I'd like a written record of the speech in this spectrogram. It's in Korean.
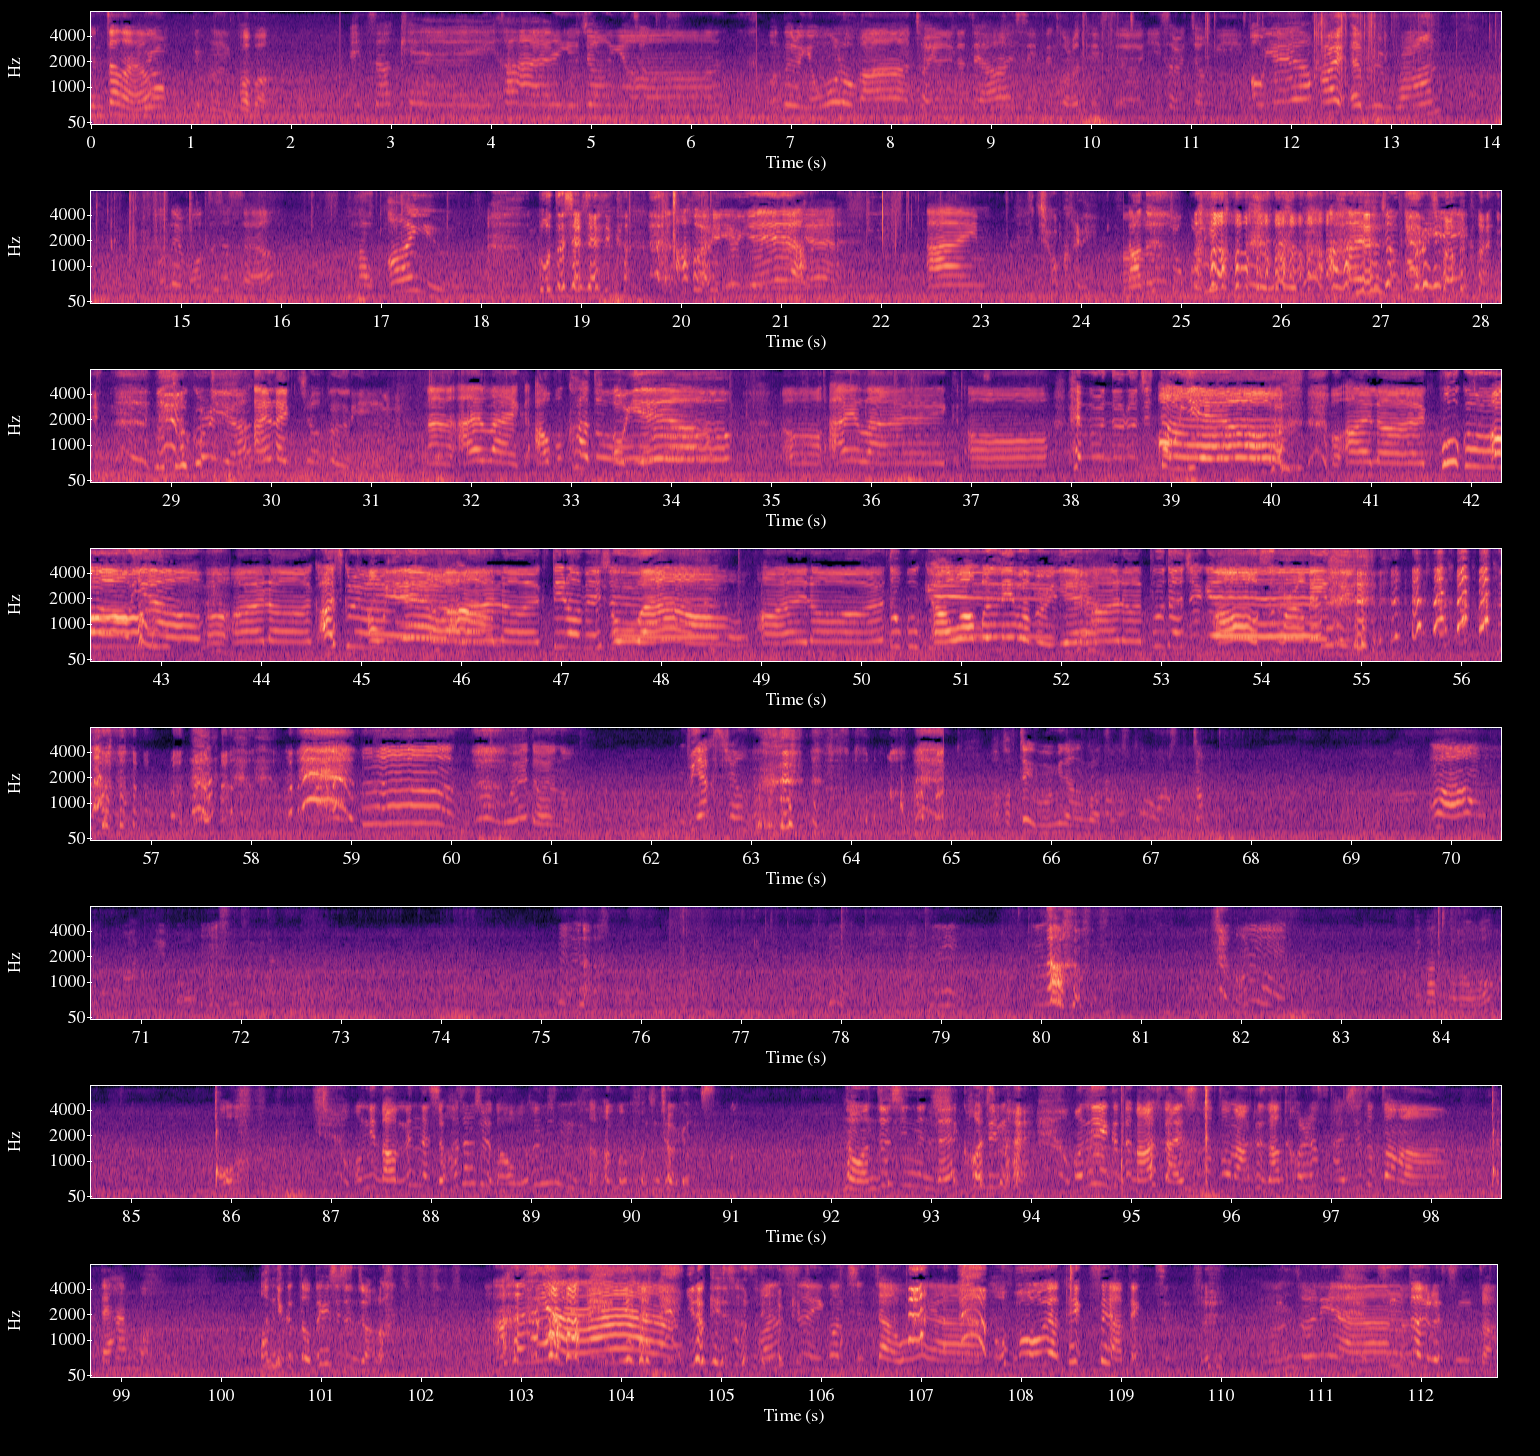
괜찮아요? 응, 봐봐. It's okay. Hi, 유정현. 오늘은 영어로만 저희는 대화할 수 있는 거로 돼 있어요. 이 설정이. Oh yeah. Hi everyone. 오늘 뭐 드셨어요? How are you? 뭐 드셨냐니까. How are you? Yeah. yeah. I'm 초콜릿. 나는 초콜릿. I'm 초콜릿. 너 초콜릿이야? I like chocolate. 난 I like avocado. Oh, yeah. 어, I like 어 해물 누르지탕. Oh, yeah. 어, I like 보고. Oh, yeah. 어, I like 아이스크림. Oh, yeah. I like 티라미수. Oh, wow. I like 떡볶이. Oh, unbelievable, yeah. I like 부대찌개. Oh, super amazing. 아, 뭐해 다현아 Reaction. 아 갑자기 몸이 나는 것 같아 진짜? 와아 니 뭐. 내가 더러워? 어. 언니 나 맨날 진짜 화장실에 나오고 손 씻는 거 한번 본 적이 없어. 나 완전 씻는데? 거짓말. 언니 그때 나왔을 때 안 씻었잖아. 그래서 나한테 걸려서 다시 씻었잖아. 그때 한 번 언니 그때 어떻게 씻은 줄 알아? 아니야 이렇게 씻었어. 원스 이렇게. 이건 진짜 오해야 어 뭐야 팩트야 팩트. 뭔 소리야 진짜 그래 진짜.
